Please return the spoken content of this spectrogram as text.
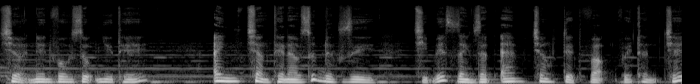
trở nên vô dụng như thế. Anh chẳng thể nào giúp được gì, chỉ biết giành giật em trong tuyệt vọng với thần chết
